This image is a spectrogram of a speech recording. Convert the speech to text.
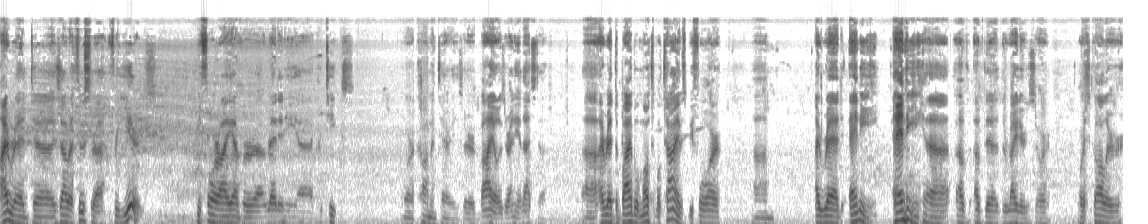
I read uh, Zarathustra for years before I ever uh, read any uh, critiques or commentaries or bios or any of that stuff. Uh, I read the Bible multiple times before um, I read any any uh, of, of the, the writers or or scholar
